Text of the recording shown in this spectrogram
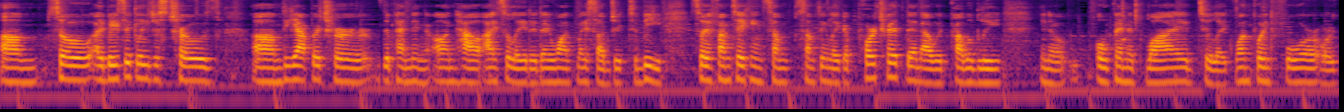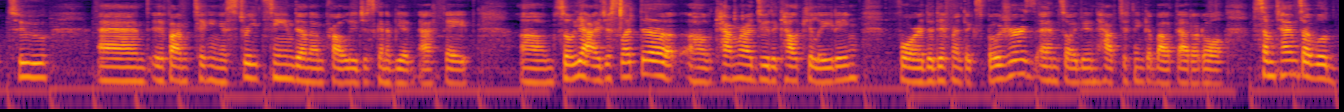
Um, so I basically just chose um, the aperture depending on how isolated I want my subject to be. So if I'm taking some something like a portrait, then I would probably, you know, open it wide to like 1.4 or 2 and if I'm taking a street scene then I'm probably just gonna be an f8 um, so yeah I just let the uh, camera do the calculating for the different exposures and so I didn't have to think about that at all. Sometimes I will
